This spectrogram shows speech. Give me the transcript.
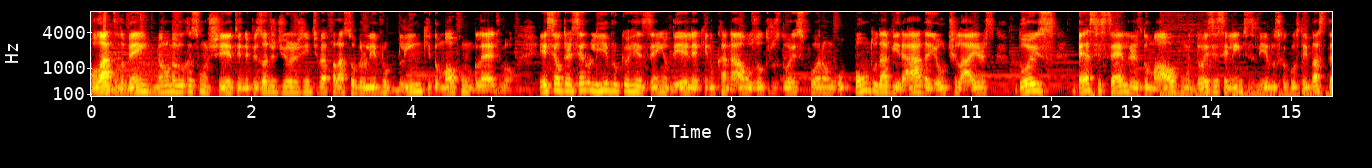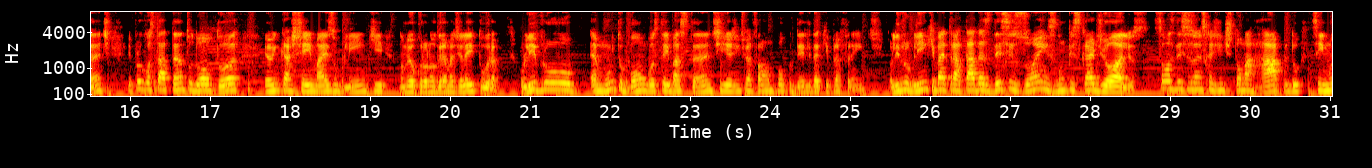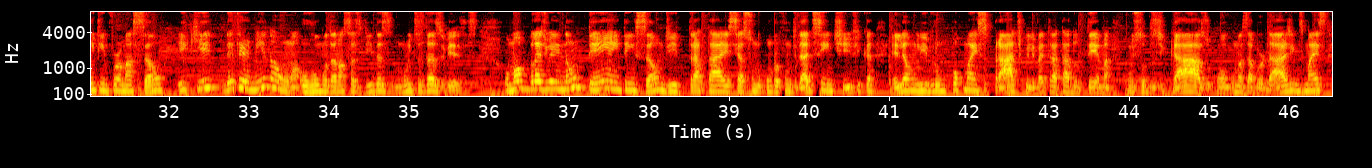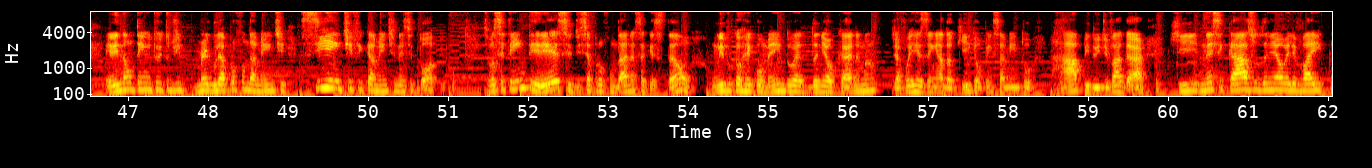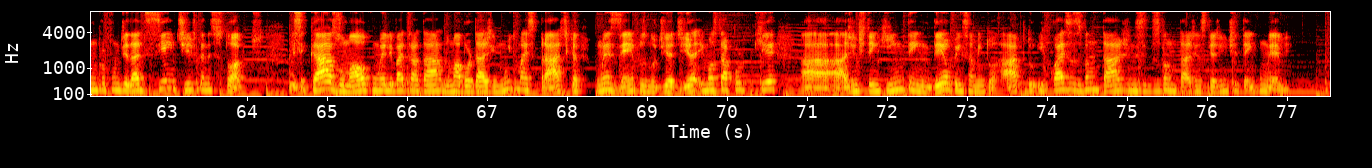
Olá, tudo bem? Meu nome é Lucas Concheto e no episódio de hoje a gente vai falar sobre o livro Blink do Malcolm Gladwell. Esse é o terceiro livro que eu resenho dele aqui no canal, os outros dois foram O Ponto da Virada e Outliers, dois best-sellers do Malcolm, dois excelentes livros que eu gostei bastante, e por gostar tanto do autor, eu encaixei mais o Blink no meu cronograma de leitura. O livro é muito bom, gostei bastante e a gente vai falar um pouco dele daqui para frente. O livro Blink vai tratar das decisões num piscar de olhos. São as decisões que a gente toma rápido, sem muita informação e que determinam o rumo das nossas vidas muitas das vezes. O Malcolm Gladwell ele não tem a intenção de tratar esse assunto com profundidade científica, ele é um livro um pouco mais prático, ele vai tratar do tema com estudos de caso, com algumas abordagens, mas ele não tem o intuito de mergulhar profundamente cientificamente nesse tópico. Se você tem interesse de se aprofundar nessa questão, um livro que eu recomendo é do Daniel Kahneman, já foi resenhado aqui, que é o Pensamento Rápido e Devagar, que nesse caso Daniel ele vai com profundidade científica nesses tópicos. Nesse caso, o Malcolm ele vai tratar numa abordagem muito mais prática, com exemplos no dia a dia e mostrar por que a, a gente tem que entender o pensamento rápido e quais as vantagens e desvantagens que a gente tem com ele.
